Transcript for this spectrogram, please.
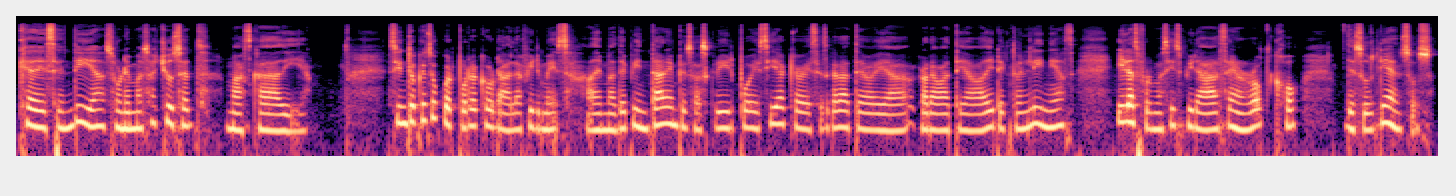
que descendía sobre Massachusetts más cada día. Sintió que su cuerpo recobraba la firmeza. Además de pintar, empezó a escribir poesía que a veces garabateaba directo en líneas y las formas inspiradas en Rothko de sus lienzos.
